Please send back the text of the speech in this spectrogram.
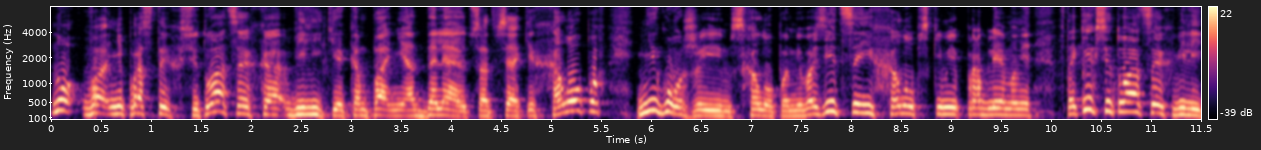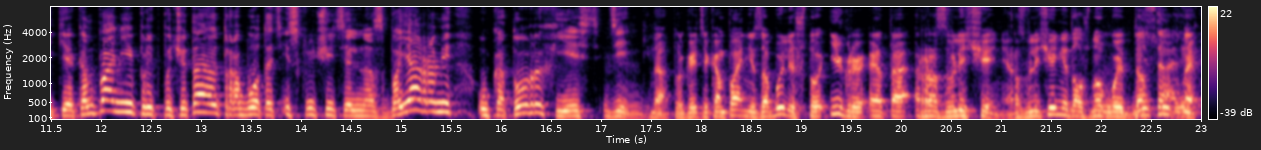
Ну, в непростых ситуациях э, великие компании отдаляются от всяких холопов, негоже им с холопами возиться, их холопскими проблемами. В таких ситуациях великие компании предпочитают работать исключительно с боярами, у которых есть деньги. Да, только эти компании забыли, что игры это развлечение. Развлечение должно быть доступное. Виталик.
